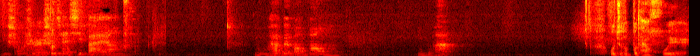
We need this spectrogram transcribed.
你是不是收钱洗白呀？你不怕被网暴吗？你不怕？我觉得不太会，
